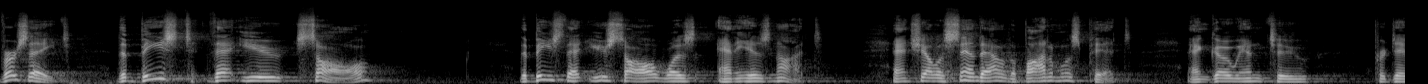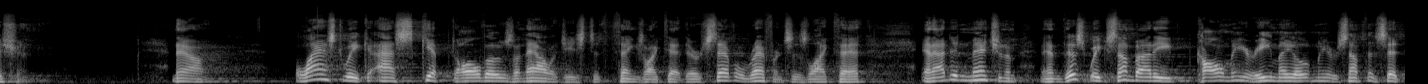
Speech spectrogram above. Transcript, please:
Verse 8 The beast that you saw, the beast that you saw was and is not, and shall ascend out of the bottomless pit and go into perdition. Now, last week I skipped all those analogies to things like that. There are several references like that, and I didn't mention them. And this week somebody called me or emailed me or something and said,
